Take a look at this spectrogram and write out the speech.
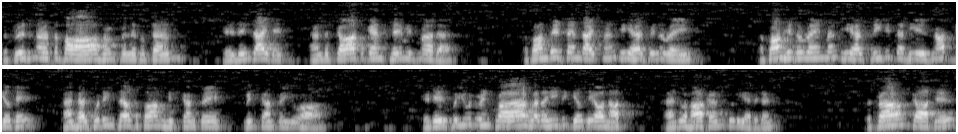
the prisoner at the bar, Humphrey Littleton, is indicted, and the charge against him is murder. Upon this indictment, he has been arraigned. Upon his arraignment, he has pleaded that he is not guilty, and has put himself upon his country, which country you are. It is for you to inquire whether he be guilty or not, and to hearken to the evidence. The Crown charges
